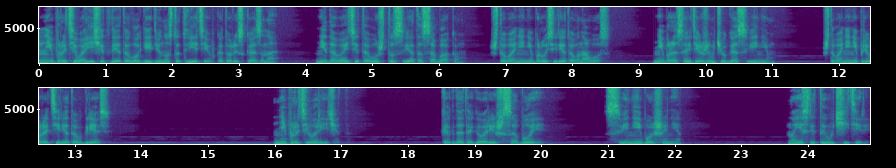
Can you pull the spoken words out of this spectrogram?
Не противоречит ли это логии 93, в которой сказано «Не давайте того, что свято собакам, чтобы они не бросили это в навоз. Не бросайте жемчуга свиньям, чтобы они не превратили это в грязь». Не противоречит. Когда ты говоришь с собой, свиней больше нет. Но если ты учитель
